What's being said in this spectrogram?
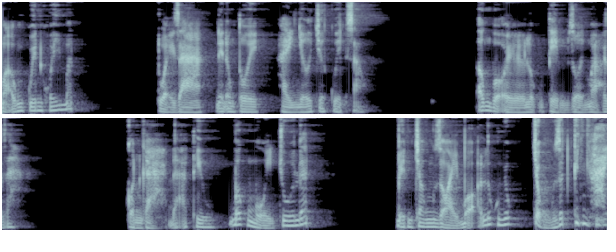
Mà ông quên khuấy mất. Tuổi già nên ông tôi hay nhớ chưa quên sao? Ông vội lục tìm rồi mở ra. Con gà đã thiêu, Bốc mùi chua lét Bên trong giỏi bọ lúc nhúc, Trông rất kinh hại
